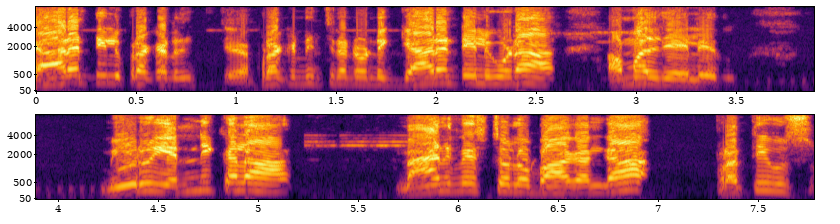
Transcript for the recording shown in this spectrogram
గ్యారంటీలు ప్రకటించ ప్రకటించినటువంటి గ్యారంటీలు కూడా అమలు చేయలేదు. మీరు ఎన్నికల మేనిఫెస్టోలో భాగంగా ప్రతి ఉస్-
